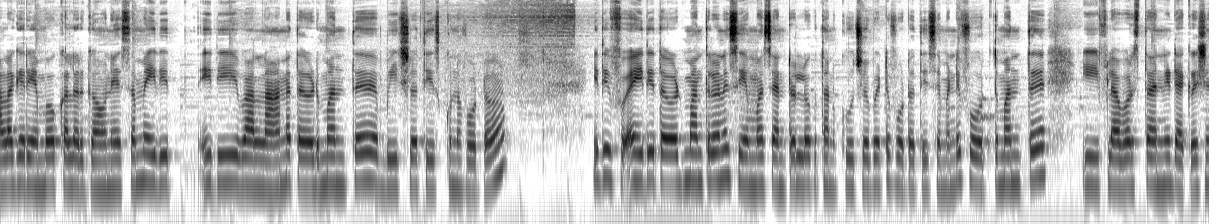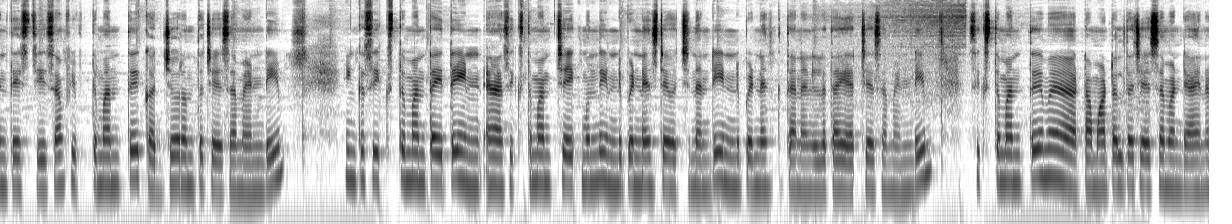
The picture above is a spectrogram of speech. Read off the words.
అలాగే రెయిన్బో కలర్ గౌన్ వేసాం. ఇది ఇది వాళ్ళ నాన్న థర్డ్ మంత్ బీచ్లో తీసుకున్న ఫోటో. ఇది ఇది థర్డ్ మంత్లోనే సీఎంఆర్ సెంటర్లోకి తను కూర్చోబెట్టి ఫోటో తీసామండి. ఫోర్త్ మంత్ ఈ ఫ్లవర్స్తో అన్ని డెకరేషన్ చేసి చేసాం. ఫిఫ్త్ మంత్ ఖర్జూరంతో చేసామండి. ఇంకా సిక్స్త్ మంత్ అయితే సిక్స్త్ మంత్ చేయకముందు ఇండిపెండెన్స్ డే వచ్చిందండి. ఇండిపెండెన్స్కి తను ఇలా తయారు చేసామండి. సిక్స్త్ మంత్ టమాటాలతో చేసామండి. ఆయన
